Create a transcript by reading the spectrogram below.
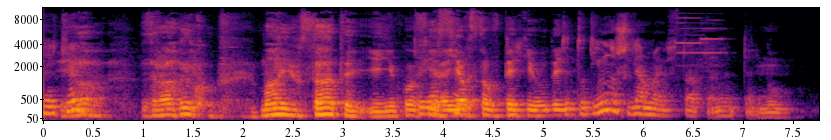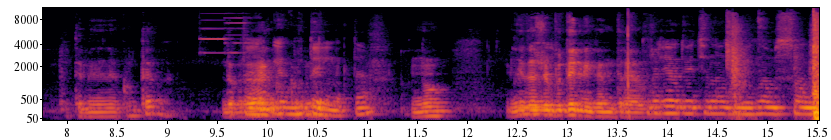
яке? я зранку маю встати. І нікого я сам- я встав в 5 Ти тут іменно, що я маю стати, а не ти. Ну, то ти мене не крутила? Добре, як, як будильник, так? Ну, мені навіть будильника не треба. Друзі, дивіться на вікном сонечко.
